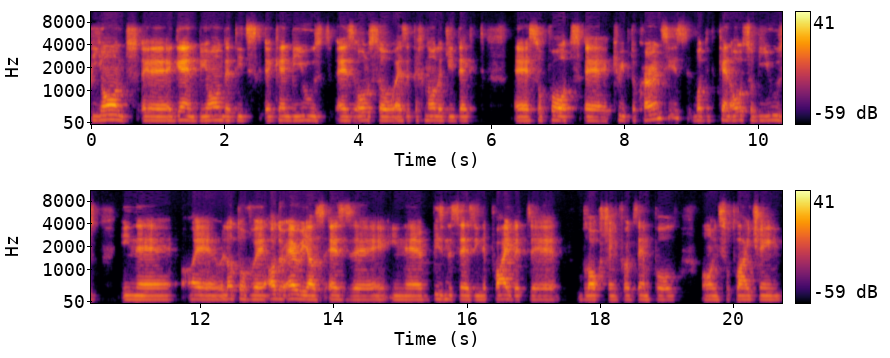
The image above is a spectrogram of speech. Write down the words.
beyond, again, beyond that it can be used as also as a technology that uh, supports uh, cryptocurrencies, but it can also be used in uh, a lot of other areas as in businesses, in a private blockchain, for example, or in supply chain.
